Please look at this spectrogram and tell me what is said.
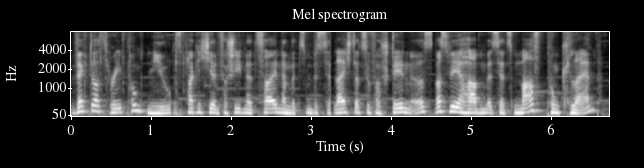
Vector 3.new. Das packe ich hier in verschiedene Zeilen, damit es ein bisschen leichter zu verstehen ist. Was wir hier haben, ist jetzt Math.clamp.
